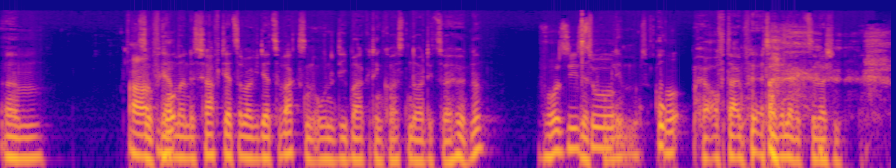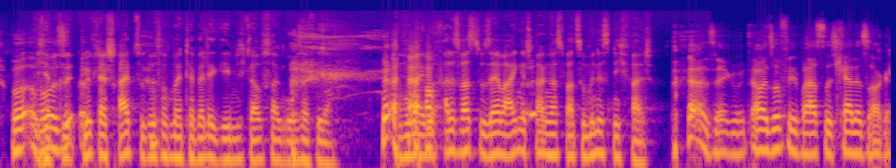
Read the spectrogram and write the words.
Ähm, ah, sofern man es schafft, jetzt aber wieder zu wachsen, ohne die Marketingkosten deutlich zu erhöhen, ne? Wo siehst das du? Problem ist, oh, wo, hör auf, deine Tabelle wegzulöschen. wo, ich wo Glück, Glückler Schreibzugriff auf meine Tabelle gegeben. Ich glaube, es war ein großer Fehler. Wobei alles, was du selber eingetragen hast, war zumindest nicht falsch. Ja, sehr gut. Aber so viel war es nicht, keine Sorge.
